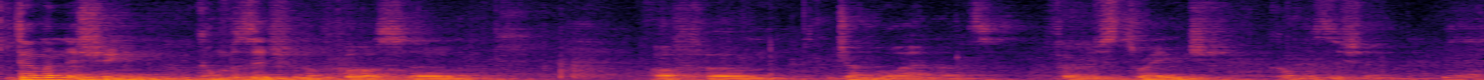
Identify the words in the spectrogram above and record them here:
something. Diminishing composition, of course, um, of um, Django Reinhardt. Very strange composition, Yeah.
